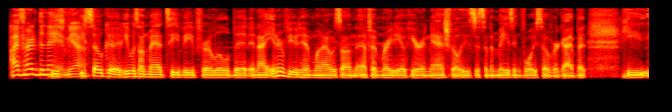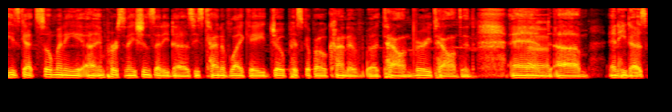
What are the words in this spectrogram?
I've heard the name. He's, yeah, he's so good. He was on Mad TV for a little bit, and I interviewed him when I was on FM radio here in Nashville. He's just an amazing voiceover guy, but he he's got so many uh, impersonations that he does. He's kind of like a Joe Piscopo kind of uh, talent, very talented, and. Uh, um, and he does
